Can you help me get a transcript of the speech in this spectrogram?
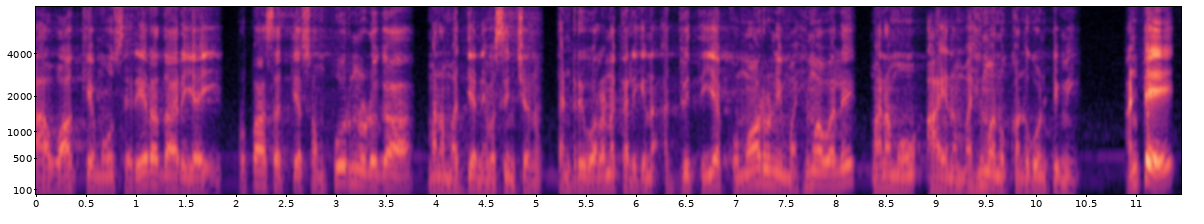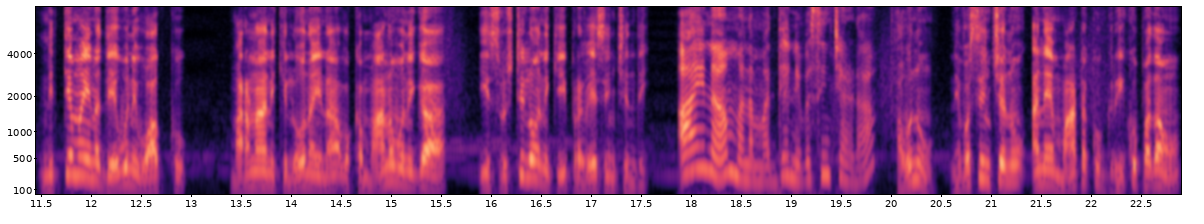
ఆ వాక్యము శరీరధారి అయి కృపాసత్య సంపూర్ణుడుగా మన మధ్య నివసించెను. తండ్రి వలన కలిగిన అద్వితీయ కుమారుని మహిమ వలె మనము ఆయన మహిమను కనుగొంటిమి. అంటే నిత్యమైన దేవుని వాక్కు. మరణానికి లోనైన ఒక మానవునిగా ఈ సృష్టిలోనికి ప్రవేశించింది. ఆయన మన మధ్య నివసించాడా? అవును నివసించెను అనే మాటకు గ్రీకు పదం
